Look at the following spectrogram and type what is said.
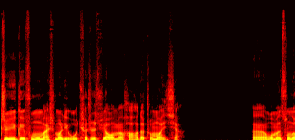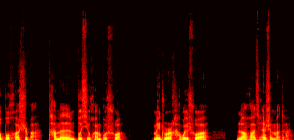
至于给父母买什么礼物，确实需要我们好好的琢磨一下。嗯，我们送的不合适吧？他们不喜欢不说，没准还会说乱花钱什么的。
